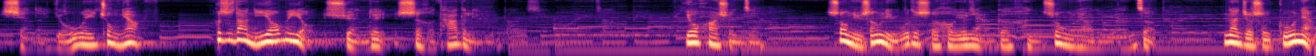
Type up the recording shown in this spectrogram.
显得尤为重要。不知道你有没有选对适合他的礼物？优化选择，送女生礼物的时候有两个很重要的原则，那就是姑娘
